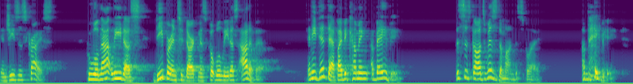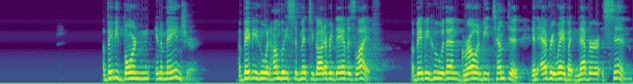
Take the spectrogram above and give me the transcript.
in Jesus Christ, who will not lead us deeper into darkness, but will lead us out of it. And he did that by becoming a baby. This is God's wisdom on display. A baby. A baby born in a manger. A baby who would humbly submit to God every day of his life. A baby who would then grow and be tempted in every way, but never sin.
